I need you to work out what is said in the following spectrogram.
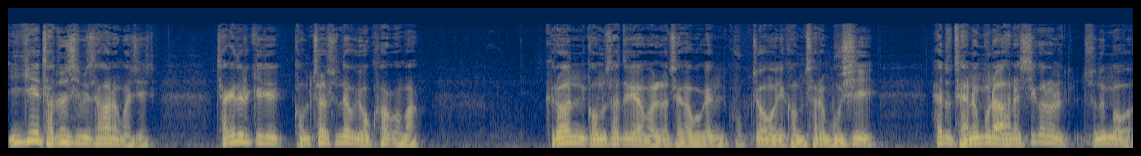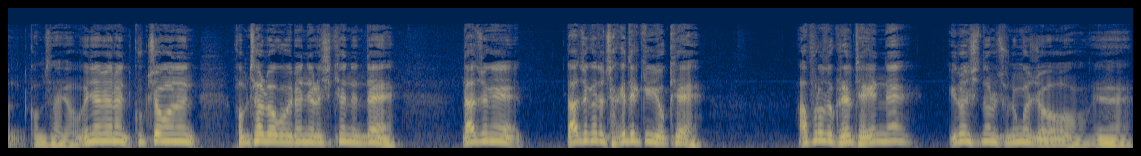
이게 자존심이 상하는 거지. 자기들끼리 검찰 순내고 욕하고 막 그런 검사들이야말로 제가 보기엔 국정원이 검찰을 무시 해도 되는구나 하는 시그널을 주는 건 검사예요. 왜냐면은 국정원은 검찰 보고 이런 일을 시켰는데 나중에, 나중에도 자기들끼리 욕해. 앞으로도 그래도 되겠네? 이런 신호를 주는 거죠. 예.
